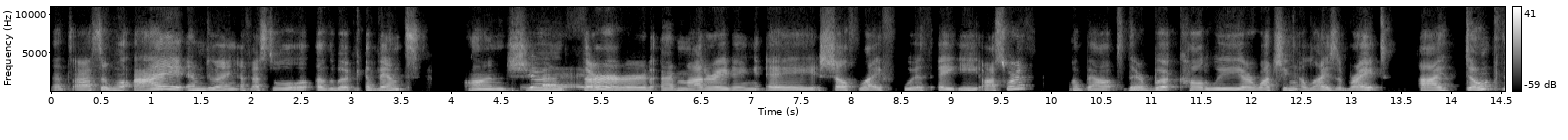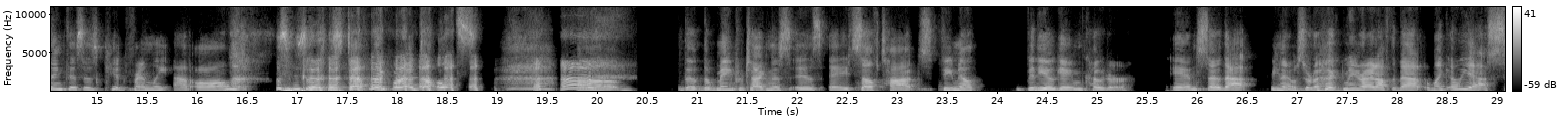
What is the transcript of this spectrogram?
That's awesome. Well, I am doing a Festival of the Book event on June Yay. 3rd. I'm moderating a shelf life with A.E. Osworth about their book called We Are Watching Eliza Bright. I don't think this is kid friendly at all. so this is definitely for adults. Uh, the, the main protagonist is a self-taught female video game coder. And so that, you know, sort of hooked me right off the bat. I'm like, oh yes,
